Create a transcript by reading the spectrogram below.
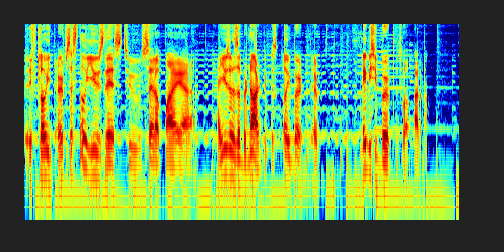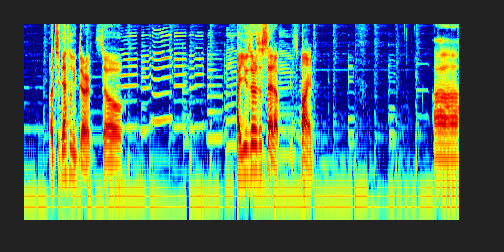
if Chloe derps, I still use this to set up my. Uh, I use it as a Bernard because Chloe burped. Derped. Maybe she burped as well. I don't know, but she definitely derped. So I use her as a setup. It's fine. Uh,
